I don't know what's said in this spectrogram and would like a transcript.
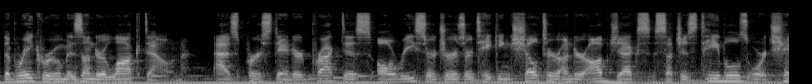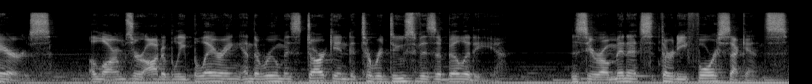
The break room is under lockdown. As per standard practice, all researchers are taking shelter under objects such as tables or chairs. Alarms are audibly blaring and the room is darkened to reduce visibility. 0 minutes, 34 seconds.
